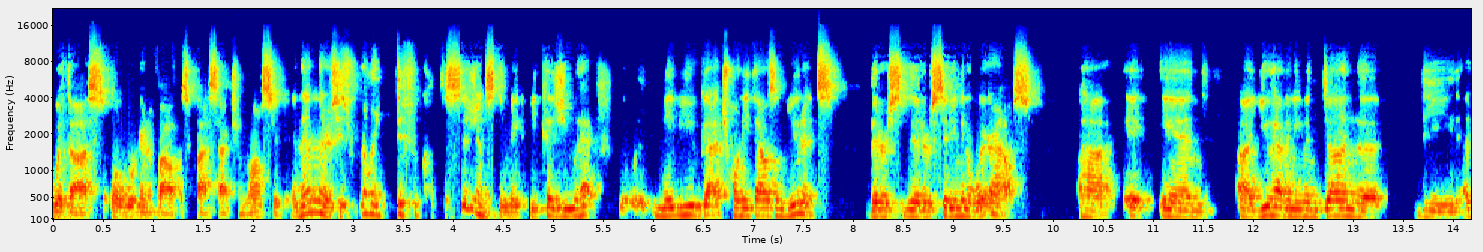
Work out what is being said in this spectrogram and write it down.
with us or we're going to file this class action lawsuit. And then there's these really difficult decisions to make because you have maybe you've got 20,000 units that are that are sitting in a warehouse, uh, and uh, you haven't even done the the uh,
